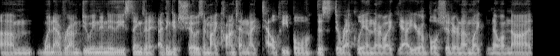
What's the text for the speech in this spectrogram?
um, whenever I'm doing any of these things, and it, I think it shows in my content, and I tell people this directly, and they're like, "Yeah, you're a bullshitter," and I'm like, "No, I'm not."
